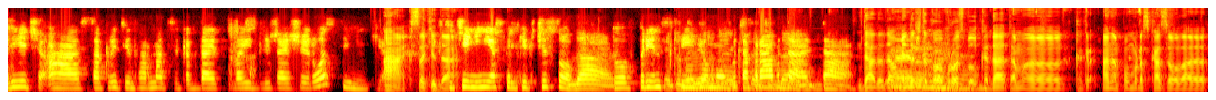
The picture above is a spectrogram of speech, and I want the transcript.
речь о сокрытии информации, когда это твои ближайшие родственники, а, кстати, да. в течение нескольких часов, да. то, в принципе, это, наверное, ее могут кстати, оправдать, да. Да, да, да. У меня даже такой вопрос был, когда там, э, как она, по-моему, рассказывала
